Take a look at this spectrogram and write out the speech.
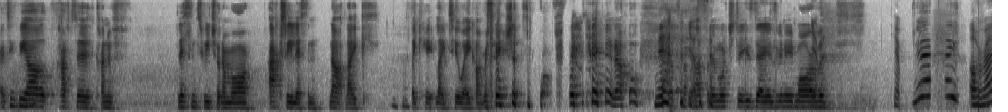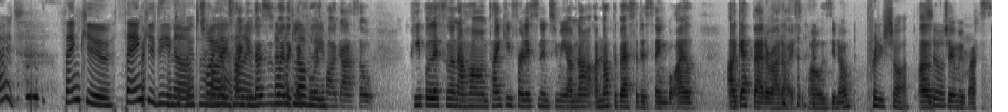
I think we all have to kind of listen to each other more. Actually, listen, not like. Uh-huh. Like hate- like two way conversations, you know. Yeah. That's not Yes. happening much these days. We need more of it. Yep. Yeah. All right. Thank you. Thank you, Dina. for your time. for your Thank, thank you. This is That my was like my first podcast. So people listening at home, thank you for listening to me. I'm not I'm not the best at this thing, but I'll I'll get better at it, I suppose, you know? Pretty sure. I'll Sure. do my best.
